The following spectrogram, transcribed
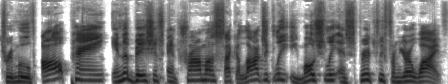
to remove all pain, inhibitions, and trauma psychologically, emotionally, and spiritually from your wife.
